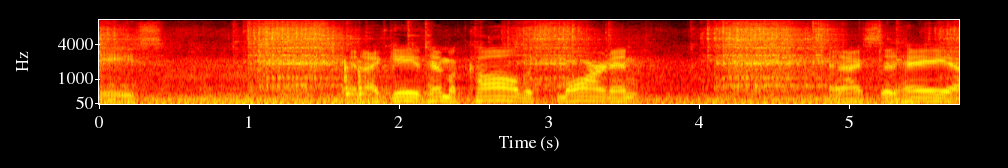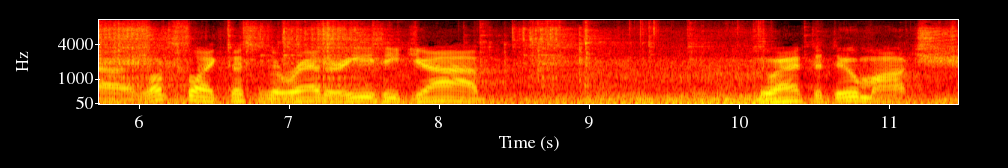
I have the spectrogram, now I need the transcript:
these. And I gave him a call this morning and I said, hey, uh, looks like this is a rather easy job. Do I have to do much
